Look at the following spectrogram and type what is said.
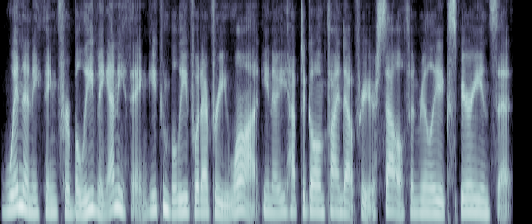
win anything for believing anything. You can believe whatever you want. You know, you have to go and find out for yourself and really experience it.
